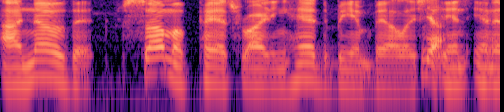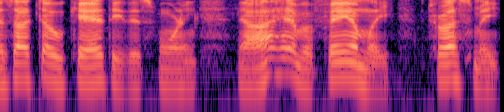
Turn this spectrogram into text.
I know that some of Pat's writing had to be embellished. Yes. And, and as I told Kathy this morning, now I have a family, trust me,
